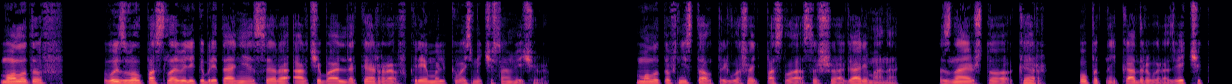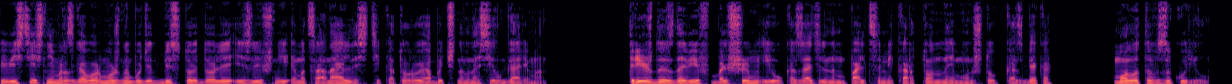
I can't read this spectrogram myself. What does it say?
Молотов вызвал посла Великобритании сэра Арчибальда Керра в Кремль к восьми часам вечера. Молотов не стал приглашать посла США Гарримана, зная, что Керр — опытный кадровый разведчик, и вести с ним разговор можно будет без той доли излишней эмоциональности, которую обычно вносил Гарриман. Трижды сдавив большим и указательным пальцами картонный мундштук Казбека, Молотов закурил.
